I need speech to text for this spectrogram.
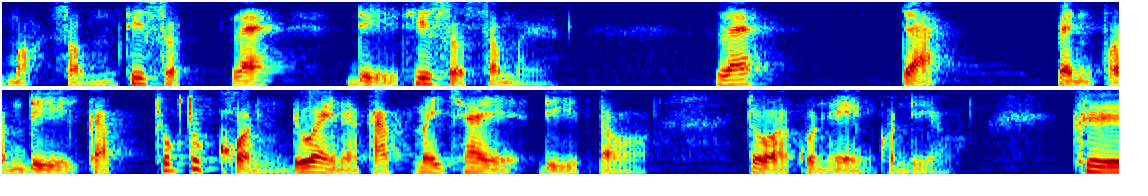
เหมาะสมที่สุดและดีที่สุดเสมอ และจะเป็นผลดีกับทุกๆ คนด้วยนะครับ ไม่ใช่ดีต่อตัวคนเองคนเดียว คือ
